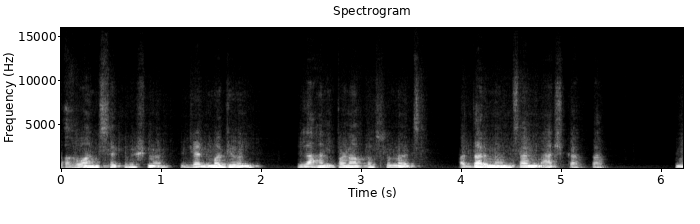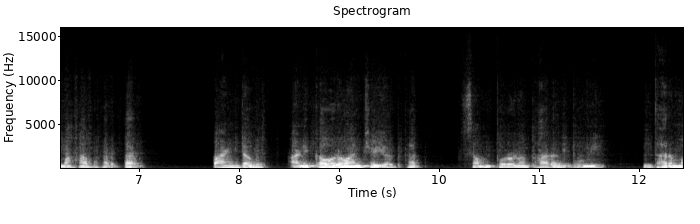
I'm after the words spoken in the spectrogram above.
भगवान श्रीकृष्ण जन्म घेऊन लहानपणापासूनच अधर्मांचा नाश करतात. महाभारतात पांडव आणि कौरवांच्या युद्धात संपूर्ण भारतभूमी धर्म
